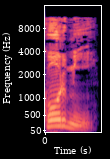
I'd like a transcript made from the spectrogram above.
কর্মী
